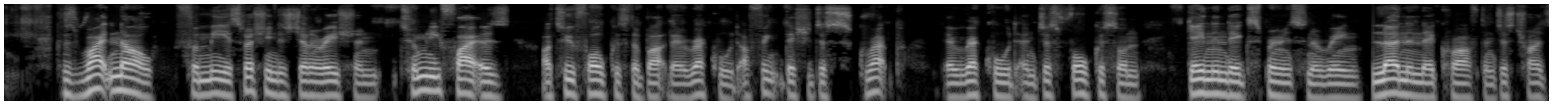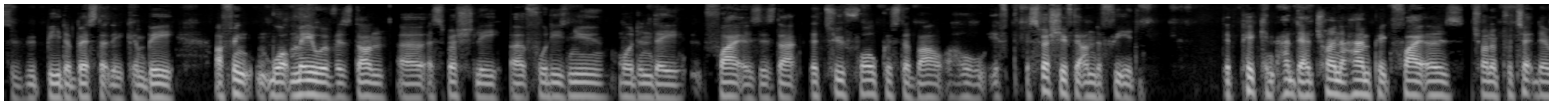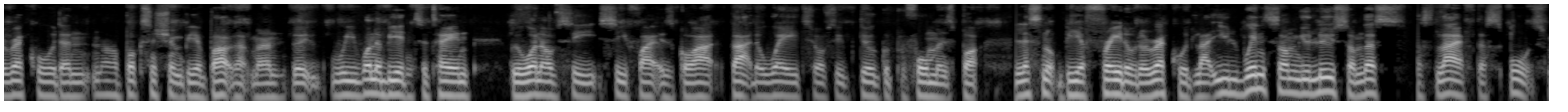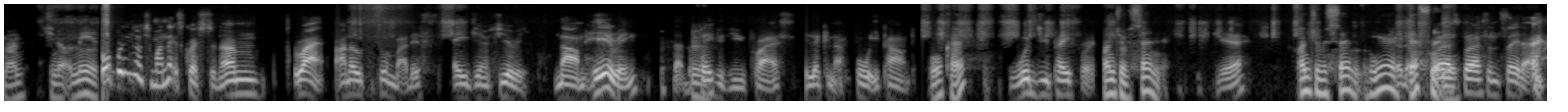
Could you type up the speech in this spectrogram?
because right now, for me, especially in this generation, too many fighters are too focused about their record. I think they should just scrap their record and just focus on gaining the experience in the ring, learning their craft, and just trying to be the best that they can be. I think what Mayweather has done, uh, especially uh, for these new modern day fighters, is that they're too focused about oh, if especially if they're undefeated, they're picking, they're trying to handpick fighters, trying to protect their record, and no, boxing shouldn't be about that, man. We- want to be entertained. We want to obviously see fighters go out, go out the way to obviously do a good performance, but let's not be afraid of the record. Like you win some, you lose some. That's that's life. That's sports, man. Do you know what I mean? What brings me on to my next question? Um, right, I know we're talking about this, and Fury. Now I'm hearing that the Mm. pay per view price you're looking at forty pound. Okay, Would you pay for it? hundred percent, Yeah, hundred percent. Yeah, You're definitely, First person to say that.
